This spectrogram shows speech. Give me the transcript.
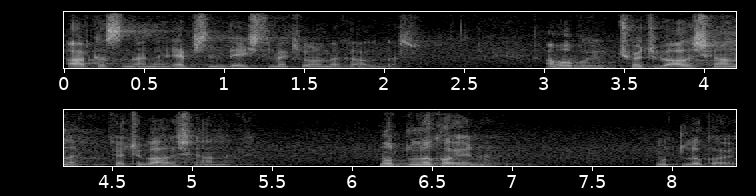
Arkasından hepsini değiştirmek zorunda kaldılar. Ama bu kötü bir alışkanlık, kötü bir alışkanlık. Mutluluk oyunu. Mutluluk oyunu.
